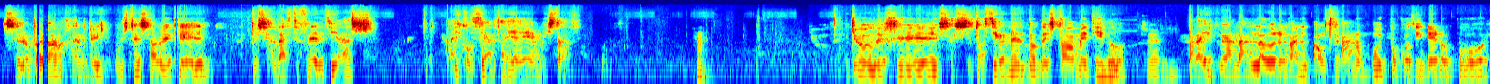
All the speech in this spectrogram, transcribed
Se lo perdono, Henry. Usted sabe que, pese a las diferencias, hay confianza y hay amistad. Yo dejé esa situación en donde estaba metido Sí. para irme al lado legal, aunque gano muy poco dinero por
